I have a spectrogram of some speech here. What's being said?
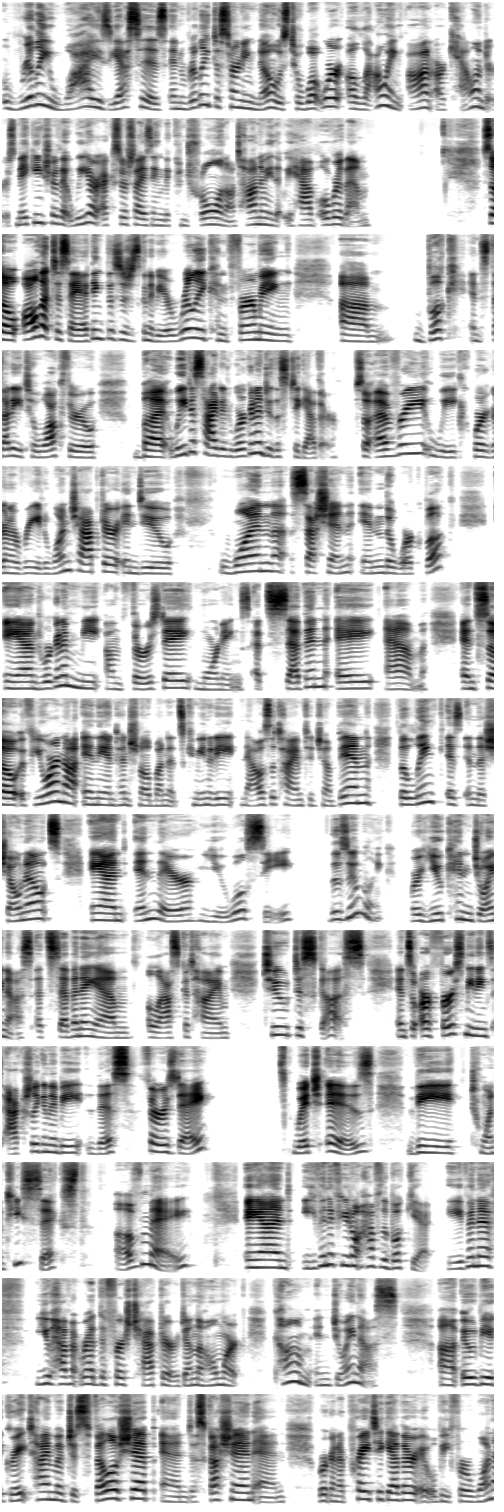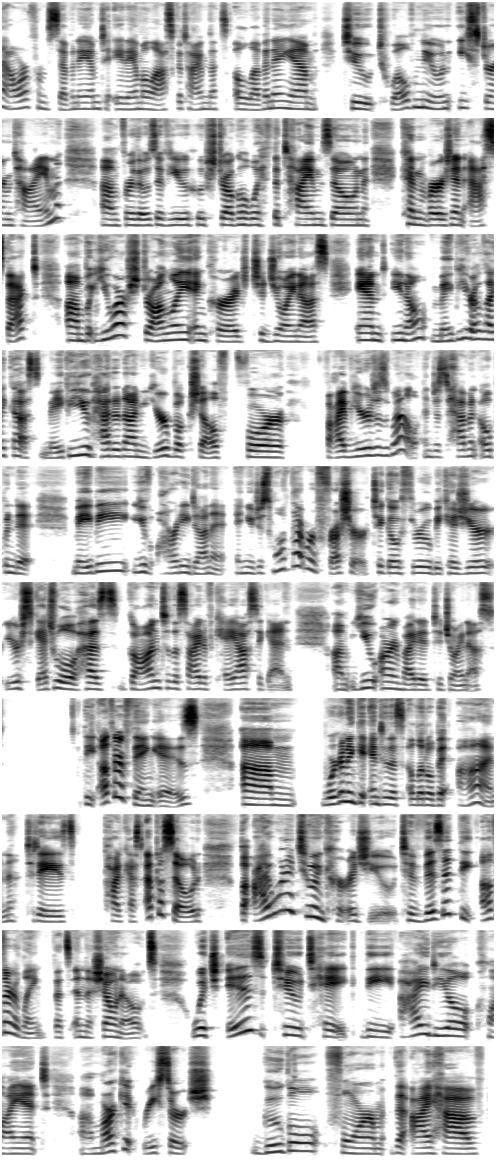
really wise yeses and really discerning no's to what we're allowing on our calendars, making sure that we are exercising the control and autonomy that we have over them. So, all that to say, I think this is just going to be a really confirming um, book and study to walk through, but we decided we're going to do this together. So, every week we're going to read one chapter and do one session in the workbook. And we're going to meet on Thursday mornings at 7 a.m. And so, if you are not in the intentional abundance community, now's the time to jump in. The link is in the show notes. And in there, you will see the Zoom link where you can join us at 7 a.m. Alaska time to discuss. And so our first meeting is actually going to be this Thursday, which is the 26th of May. And even if you don't have the book yet, even if you haven't read the first chapter or done the homework, come and join us. Uh, it would be a great time of just fellowship and discussion, and we're going to pray together. It will be for one hour from 7 a.m. to 8 a.m. Alaska time. That's 11 a.m. to 12 noon Eastern time. Um, for those of you who struggle with the time zone conversion aspect, um, but you are strongly encouraged to join us. And, you know, maybe you're like us, maybe you had it on your bookshelf for five years as well and just haven't opened it. Maybe you've already done it and you just want that refresher to go through because your your schedule has gone to the side of chaos again. Um, you are invited to join us. The other thing is um, we're going to get into this a little bit on today's podcast episode, but I wanted to encourage you to visit the other link that's in the show notes, which is to take the ideal client uh, market research Google form that I have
